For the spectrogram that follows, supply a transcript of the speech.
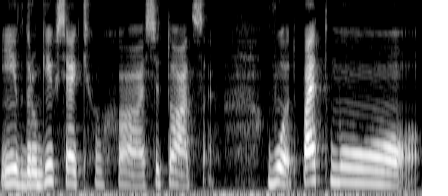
и в других всяких э, ситуациях. Вот, поэтому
